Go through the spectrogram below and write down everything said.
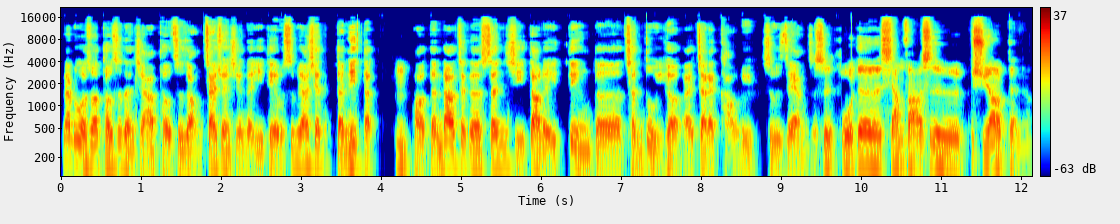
那如果说投资人想要投资这种债券型的 ETF，是不是要先等一等？嗯，好，等到这个升级到了一定的程度以后，哎，再来考虑，是不是这样子？是我的想法是不需要等啊。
